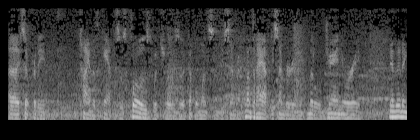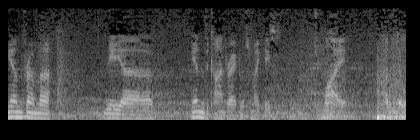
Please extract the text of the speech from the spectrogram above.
except for the time that the campus was closed, which was a couple months in December, a month and a half, December and middle of January, and then again from uh, the uh, end of the contract, which in my case is July, up until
